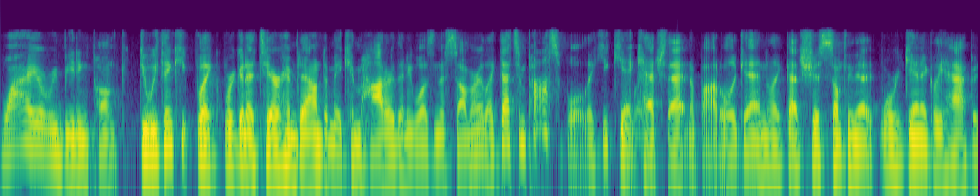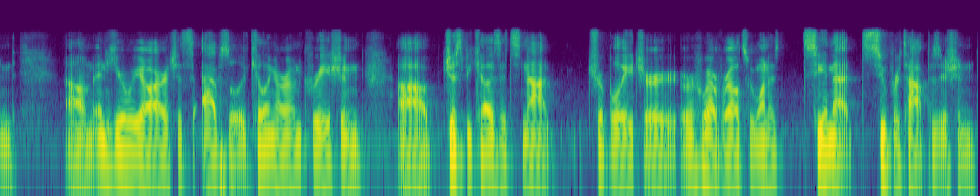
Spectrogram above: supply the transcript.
why are we beating Punk? Do we think he, like we're gonna tear him down to make him hotter than he was in the summer? Like that's impossible. Like you can't Right. catch that in a bottle again. Like that's just something that organically happened. Um, and here we are, just absolutely killing our own creation, uh, just because it's not Triple H or or whoever else we want to see in that super top position.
